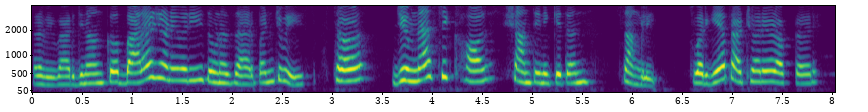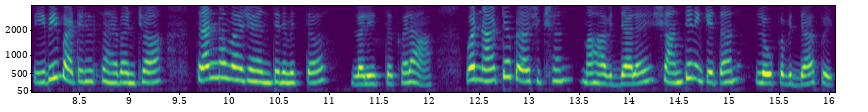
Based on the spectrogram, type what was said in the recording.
रविवार दिनांक बारा जानेवारी दोन हजार पंचवीस. स्थळ जिम्नॅस्टिक हॉल शांतिनिकेतन सांगली. स्वर्गीय प्राचार्य डॉक्टर पी बी पाटील साहेबांच्या त्र्याण्णव्या जयंतीनिमित्त ललित कला व नाट्य प्रशिक्षण महाविद्यालय शांतिनिकेतन लोकविद्यापीठ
